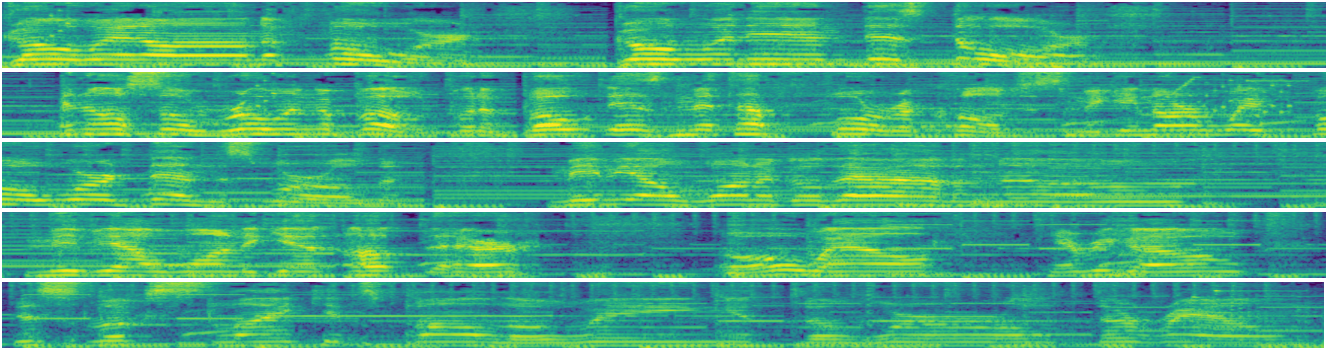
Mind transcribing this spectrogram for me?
going on a forward, going in this door. And also rowing a boat, but a boat is metaphorical, just making our way forward in this world. Maybe I'll want to go there, I don't know. Maybe I'll want to get up there. Oh well, here we go. This looks like it's following the world around.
